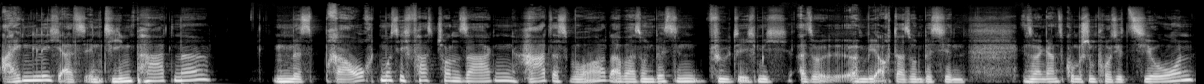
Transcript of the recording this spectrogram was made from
eigentlich als Intimpartner missbraucht, muss ich fast schon sagen. Hartes Wort, aber so ein bisschen fühlte ich mich, also irgendwie auch da so ein bisschen in so einer ganz komischen Position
